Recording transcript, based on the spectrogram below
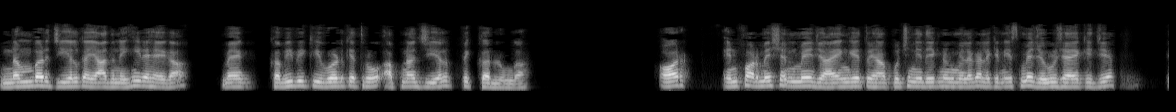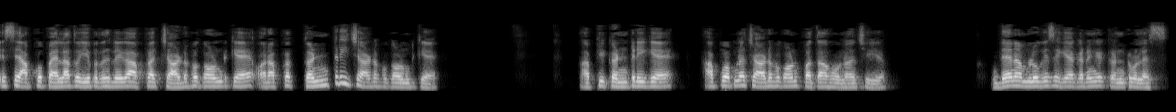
नंबर जीएल का याद नहीं रहेगा, मैं कभी भी कीवर्ड के थ्रू अपना जीएल पिक कर लूँगा। और इंफॉर्मेशन में जाएँगे तो यहाँ कुछ नहीं देखने को मिलेगा, लेकिन इसमें ज़रूर जाए कीजिए। इससे आपको पहला तो ये पता चलेगा आपका चार्ट ऑफ़ अकाउंट क्या है और आपका कंट्री चार्ट ऑफ़ अकाउंट क्या है। आपकी कंट्री क्या है, आपको अपना चार्ट ऑफ़ अकाउंट पता होना चाहिए। देन हम लोग इसे क्या करेंगे कंट्रोल एस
